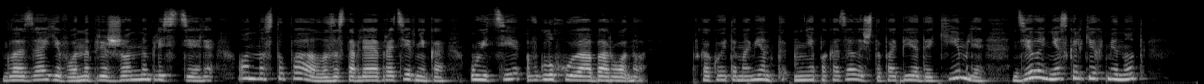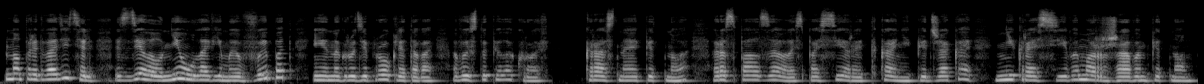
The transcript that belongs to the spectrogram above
глаза его напряженно блестели. Он наступал, заставляя противника уйти в глухую оборону. В какой-то момент мне показалось, что победа Кимли — дело нескольких минут, но предводитель сделал неуловимый выпад, и на груди проклятого выступила кровь. Красное пятно расползалось по серой ткани пиджака некрасивым ржавым пятном.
